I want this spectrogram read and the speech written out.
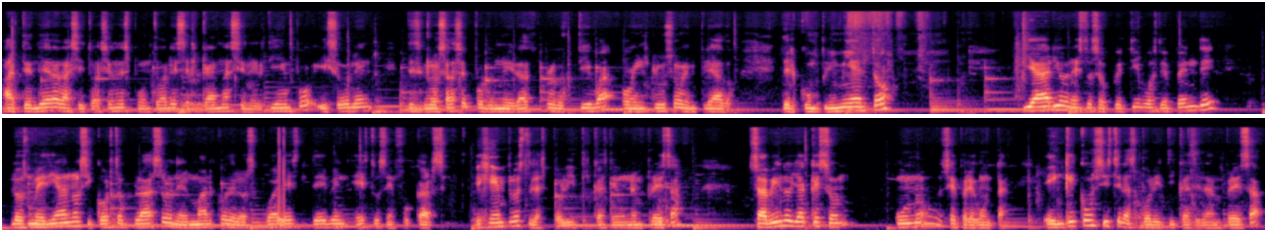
atender a las situaciones puntuales cercanas en el tiempo y suelen desglosarse por unidad productiva o incluso empleado. Del cumplimiento diario en estos objetivos depende los medianos y corto plazo en el marco de los cuales deben estos enfocarse. Ejemplos de las políticas de una empresa. Sabiendo ya que son uno, se pregunta, ¿en qué consisten las políticas de la empresa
